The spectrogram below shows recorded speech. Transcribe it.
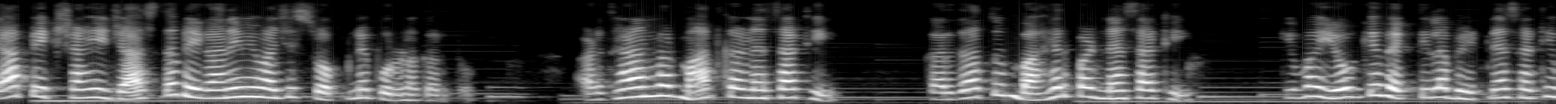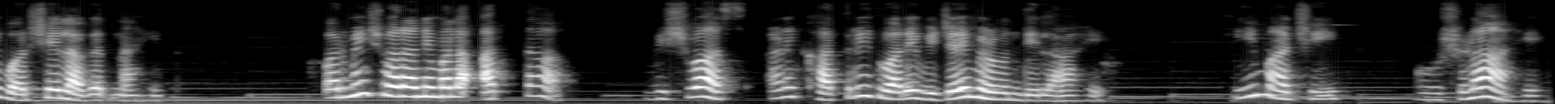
त्यापेक्षाही जास्त वेगाने मी माझी स्वप्ने पूर्ण करतो. अडथळ्यांवर मात करण्यासाठी कर्जातून बाहेर पडण्यासाठी किंवा योग्य व्यक्तीला भेटण्यासाठी वर्षे लागत नाहीत. परमेश्वराने मला आत्ता विश्वास आणि खात्रीद्वारे विजय मिळवून दिला आहे. ही माझी घोषणा आहे.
